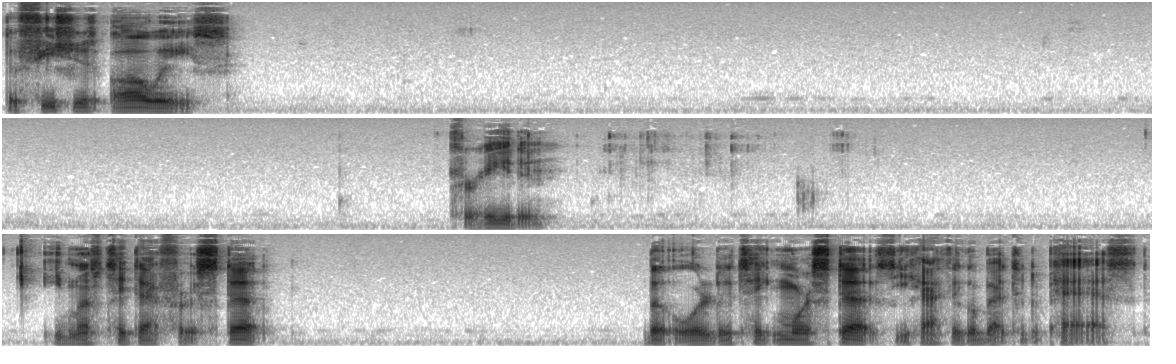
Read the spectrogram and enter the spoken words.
The future is always creating. You must take that first step. But in order to take more steps, you have to go back to the past.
